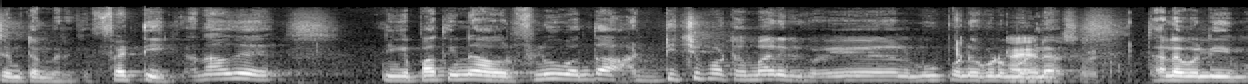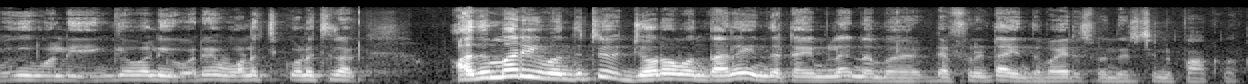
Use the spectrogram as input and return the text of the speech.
சிம்டம் இருக்குது ஃபெட்டிக் அதாவது நீங்கள் பார்த்தீங்கன்னா ஒரு ஃப்ளூ வந்து அடிச்சு போட்ட மாதிரி இருக்கும். ஏ மூவ் பண்ண கூட முடியல. தலைவலி முதுகு வலி இங்கே வலி ஒரே உழைச்சி குலைச்சலாம் அது மாதிரி வந்துட்டு ஜுரம் வந்தாலே இந்த டைமில் நம்ம டெஃபினட்டாக இந்த வைரஸ் வந்துருச்சுன்னு பார்க்கணும்.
